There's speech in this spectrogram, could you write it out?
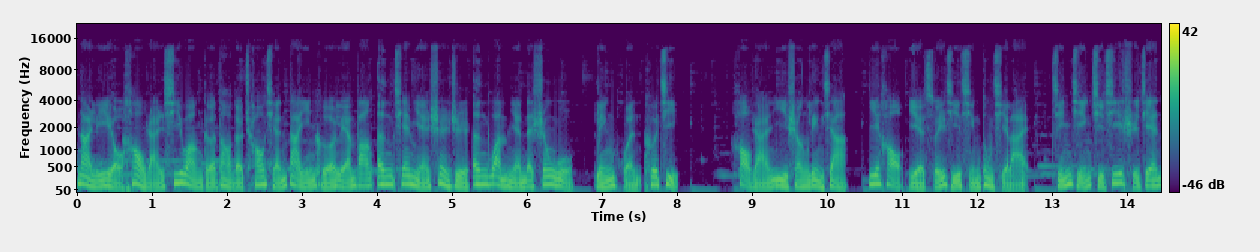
那里有浩然希望得到的超前大银河联邦 N 千年甚至 N 万年的生物灵魂科技。浩然一声令下，一号也随即行动起来，仅仅几息时间。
